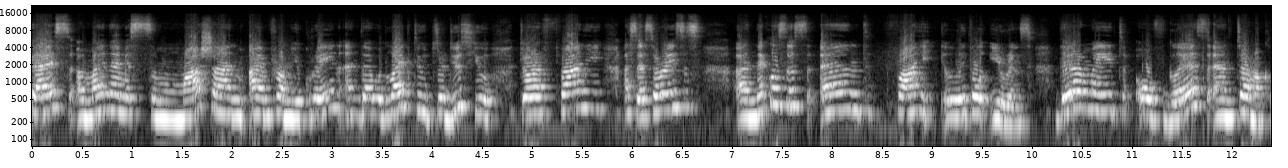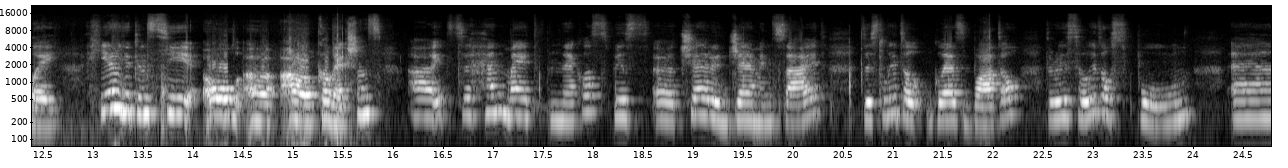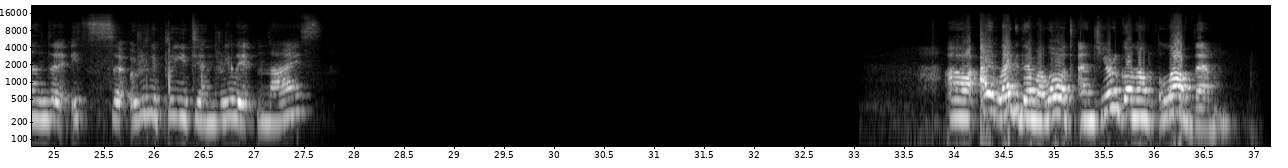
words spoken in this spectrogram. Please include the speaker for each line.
Speaker 1: guys, uh, my name is Masha and I'm from Ukraine and I would like to introduce you to our funny accessories, uh, necklaces and funny little earrings. They are made of glass and thermoclay. Here you can see all uh, our collections. Uh, it's a handmade necklace with uh, cherry jam inside, this little glass bottle, there is a little spoon and it's really pretty and really nice. Uh, I like them a lot and you're gonna love them.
